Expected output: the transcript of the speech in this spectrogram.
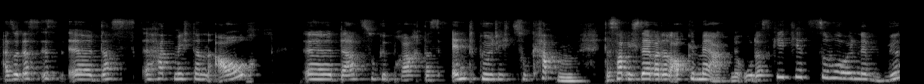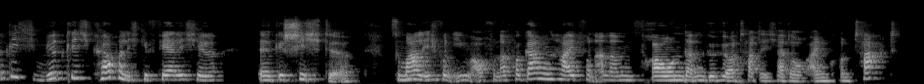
Also das ist, äh, das hat mich dann auch äh, dazu gebracht, das endgültig zu kappen. Das habe ich selber dann auch gemerkt, ne? Oh, das geht jetzt so in eine wirklich, wirklich körperlich gefährliche äh, Geschichte. Zumal ich von ihm auch von der Vergangenheit, von anderen Frauen dann gehört hatte. Ich hatte auch einen Kontakt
